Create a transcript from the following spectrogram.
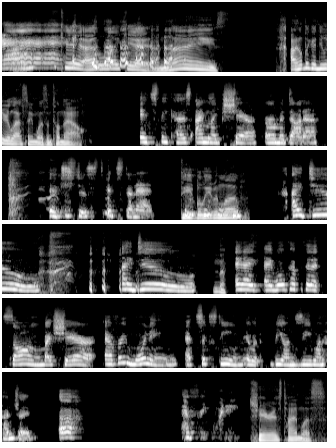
I like it. I like it. Nice. I don't think I knew what your last name was until now. It's because I'm like Cher or Madonna. It's just, it's Donnette. Do you believe in love? I do. I do. No. And I, I woke up to that song by Cher every morning at 16. It would be on Z100. Ugh. Every morning. Cher is timeless.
